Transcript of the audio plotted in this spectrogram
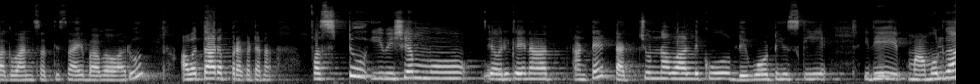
భగవాన్ సత్యసాయి బాబా వారు అవతార ప్రకటన. ఫస్ట్ ఈ విషయము ఎవరికైనా అంటే టచ్ ఉన్న వాళ్ళకు డివోటీస్కి ఇది మామూలుగా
